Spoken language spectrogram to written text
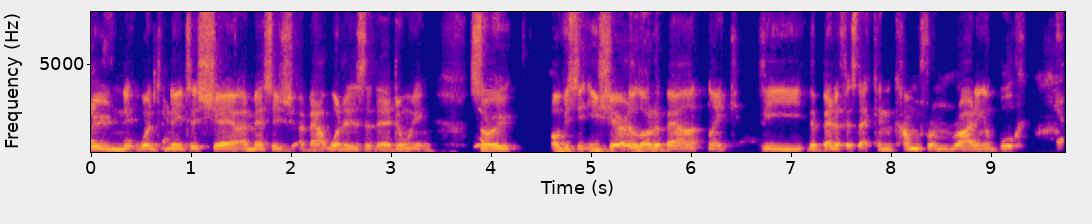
Who ne- want yeah. need to share a message about what it is that they're doing. Yeah. So obviously, you share a lot about like the the benefits that can come from writing a book. Yeah.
